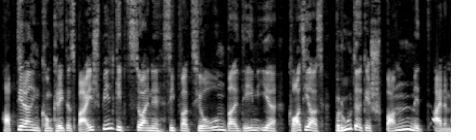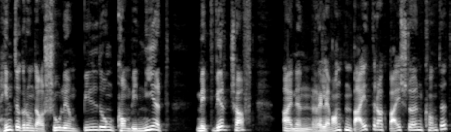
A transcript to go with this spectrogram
Habt ihr ein konkretes Beispiel? Gibt es so eine Situation, bei dem ihr quasi als Brudergespann mit einem Hintergrund aus Schule und Bildung kombiniert mit Wirtschaft einen relevanten Beitrag beisteuern konntet?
